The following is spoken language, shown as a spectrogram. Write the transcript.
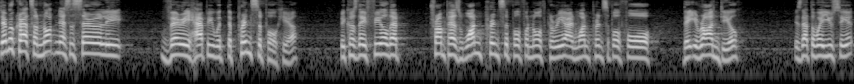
Democrats are not necessarily very happy with the principle here because they feel that Trump has one principle for North Korea and one principle for the Iran deal. Is that the way you see it?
